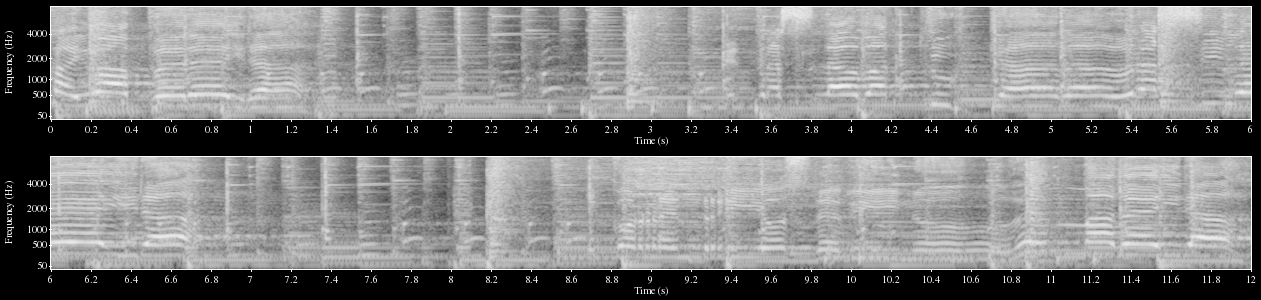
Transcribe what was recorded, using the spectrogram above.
ahí va Pereira. Mientras la batucada brasileira corren ríos de vino de madeira.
